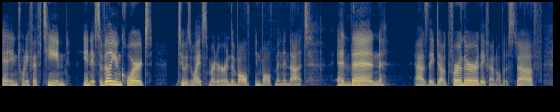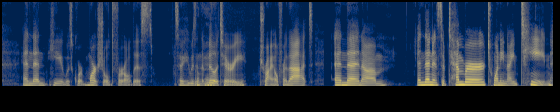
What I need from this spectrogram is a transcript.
in 2015 in a civilian court to his wife's murder and the involve, involvement in that. And Mhm. then as they dug further, they found all this stuff. And then he was court martialed for all this. So he was in the military trial for that. And then um and then in September 2019,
